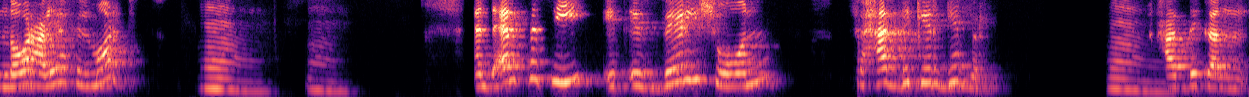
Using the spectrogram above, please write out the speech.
بندور عليها في الماركت مم. مم. and empathy it is very shown في حد كير جيفر مم. حد كان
